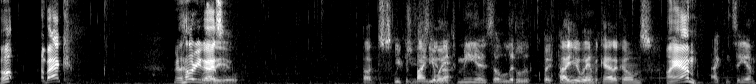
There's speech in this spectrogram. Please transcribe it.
Oh, I'm back. Where the hell are you Where guys? Are you? Oh, sweet You can Jesus, find your way not- to me as a little quicker. Are than you in the catacombs? I am. I can see him.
